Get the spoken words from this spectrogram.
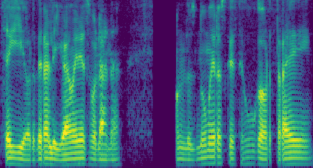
seguidor de la liga venezolana, con los números que este jugador trae,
